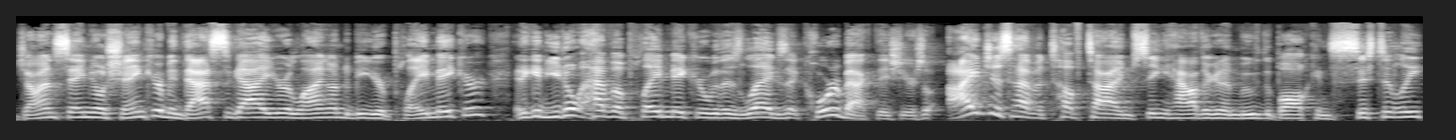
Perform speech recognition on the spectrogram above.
John Samuel Shenker? I mean, that's the guy you're relying on to be your playmaker. And again, you don't have a playmaker with his legs at quarterback this year. So I just have a tough time seeing how they're going to move the ball consistently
